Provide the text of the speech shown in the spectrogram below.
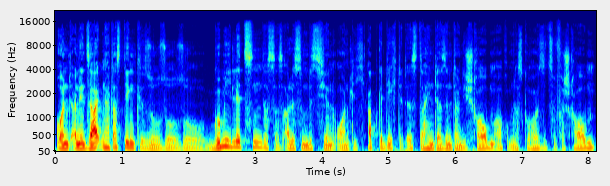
Und an den Seiten hat das Ding so, so, so Gummilitzen, dass das alles so ein bisschen ordentlich abgedichtet ist. Dahinter sind dann die Schrauben auch, um das Gehäuse zu verschrauben.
